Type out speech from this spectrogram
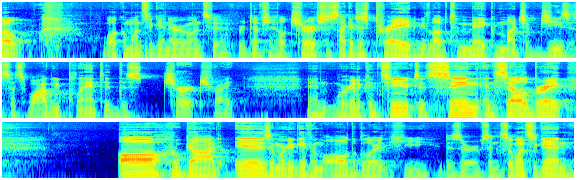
Well, welcome once again, everyone, to Redemption Hill Church. Just like I just prayed, we love to make much of Jesus. That's why we planted this church, right? And we're going to continue to sing and celebrate all who God is, and we're going to give him all the glory that he deserves. And so, once again,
